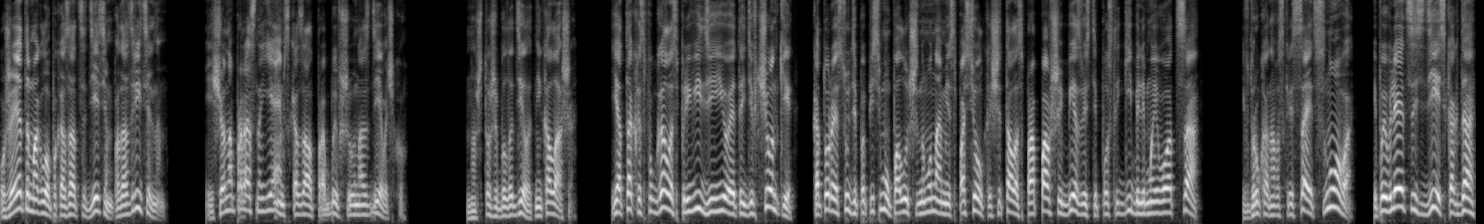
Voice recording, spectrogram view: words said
Уже это могло показаться детям подозрительным. Еще напрасно я им сказал про бывшую у нас девочку. Но что же было делать, Николаша? Я так испугалась при виде ее, этой девчонки, которая, судя по письму, полученному нами из поселка, считалась пропавшей без вести после гибели моего отца. И вдруг она воскресает снова и появляется здесь, когда...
